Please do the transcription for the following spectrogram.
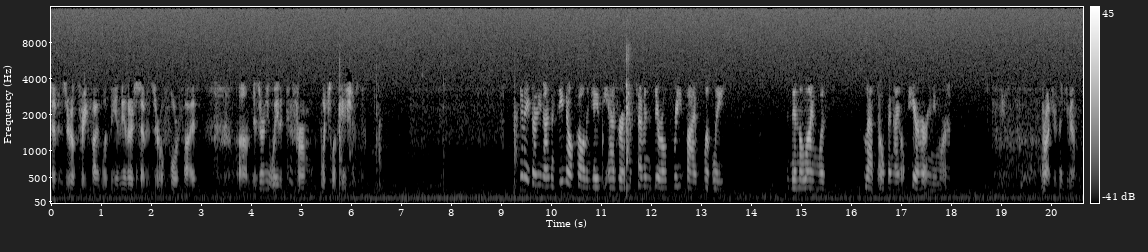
7035 Woodley and the other at 7045. Um, is there any way to confirm which location? 10839, the female called and gave the address of 7035 Woodley. And then the line was left open. I don't hear her anymore. Roger, thank you, ma'am.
